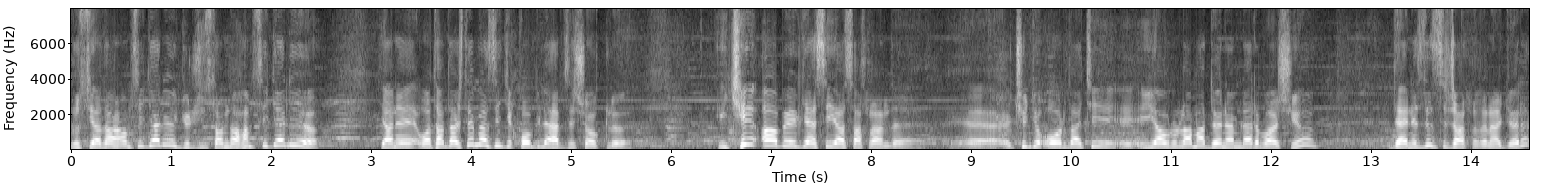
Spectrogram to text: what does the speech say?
Rusya'dan hamsi geliyor, Gürcistan'da hamsi geliyor. Yani vatandaş demesin ki komple hepsi şoklu. İki A bölgesi yasaklandı. E, Çünkü oradaki e, yavrulama dönemleri başlıyor denizin sıcaklığına göre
